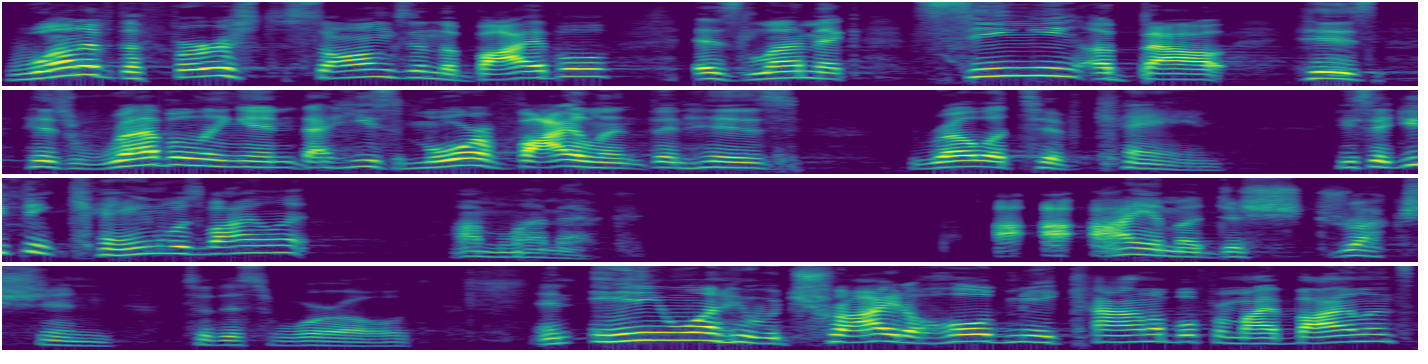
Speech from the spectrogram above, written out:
One of the first songs in the Bible is Lamech singing about his, his reveling in that he's more violent than his relative Cain. He said, You think Cain was violent? I'm Lamech. I, I, I am a destruction to this world. And anyone who would try to hold me accountable for my violence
